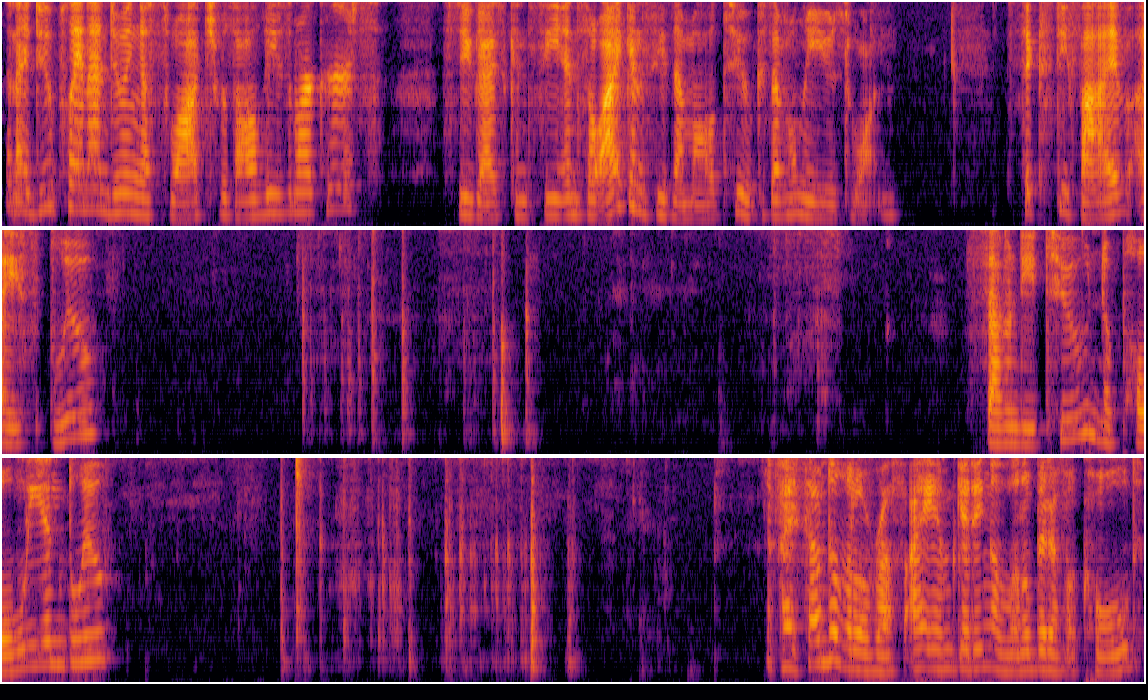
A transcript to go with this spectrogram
And I do plan on doing a swatch with all these markers so you guys can see. And so I can see them all too because I've only used one. 65 Ice Blue. 72 Napoleon Blue. If I sound a little rough, I am getting a little bit of a cold.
